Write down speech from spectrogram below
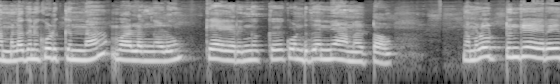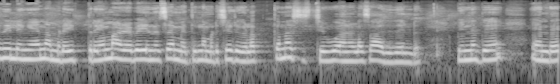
നമ്മളതിന് കൊടുക്കുന്ന വളങ്ങളും കെയറിങ്ങൊക്കെ കൊണ്ട് തന്നെയാണ് കേട്ടോ. നമ്മൾ ഒട്ടും കെയർ ചെയ്തില്ലെങ്കിൽ നമ്മുടെ ഇത്രയും മഴ പെയ്യുന്ന സമയത്ത് നമ്മുടെ ചെടികളൊക്കെ നശിച്ചു പോകാനുള്ള സാധ്യതയുണ്ട്. പിന്നെ ഇത് എന്റെ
